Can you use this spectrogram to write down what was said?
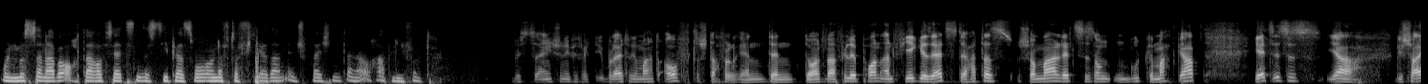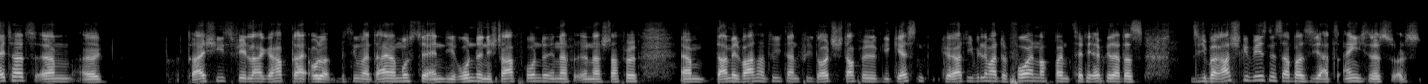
und musst dann aber auch darauf setzen, dass die Person auf der vier dann entsprechend äh, auch abliefert bist du eigentlich schon die perfekte Überleitung gemacht auf das Staffelrennen, denn dort war Philipp Horn an vier gesetzt. Der hat das schon mal letzte Saison gut gemacht gehabt. Jetzt ist es ja gescheitert. Ähm, äh, drei Schießfehler gehabt, drei, oder beziehungsweise dreimal musste er in die Runde, in die Strafrunde in der, in der Staffel. Ähm, damit war es natürlich dann für die deutsche Staffel gegessen. Gerati Willem hatte vorher noch beim ZDF gesagt, dass sie überrascht gewesen ist, aber sie hat eigentlich das als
